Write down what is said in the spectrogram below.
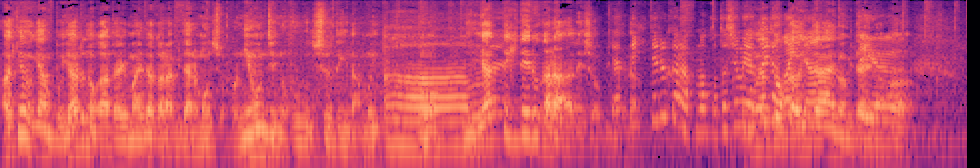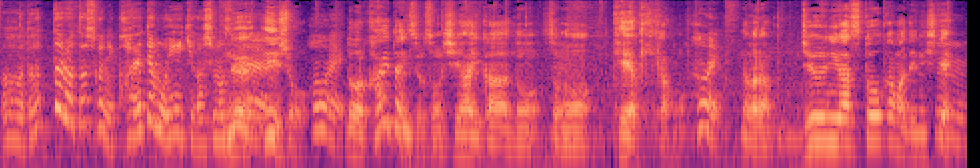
秋のキャンプやるのが当たり前だからみたいなもんでしょ？こう日本人の風習的なもうやってきてるからでしょみたいな。やってきてるから、まあ、今年もやっといた方がいいとかいいんじゃなないの？みたいな、ううんああだったら確かに変えてもいい気がしますね。ねいいでしょ？はい。だから変えたいんですよその支配下のその契約期間を。はい。だから12月10日までにしてうん。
